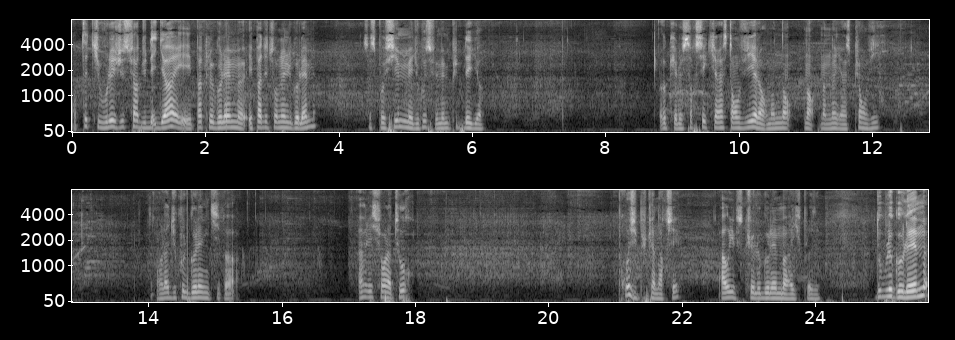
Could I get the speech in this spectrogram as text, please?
Peut-être qu'il voulait juste faire du dégât et pas que le golem et pas détourner le golem. Ça c'est possible mais du coup ça fait même plus de dégâts. Ok, le sorcier qui reste en vie. Alors maintenant, non, maintenant il reste plus en vie. Alors là, du coup, le golem qui va aller sur la tour. Pourquoi j'ai plus qu'un archer? Ah oui, parce que le golem a explosé. Double golem.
